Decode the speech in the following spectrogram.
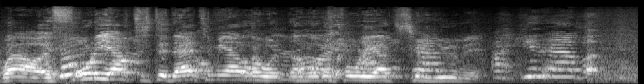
Wow, if 40 ounces did that to me, I don't know what another 40 ounces is gonna do to me. I can have a.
